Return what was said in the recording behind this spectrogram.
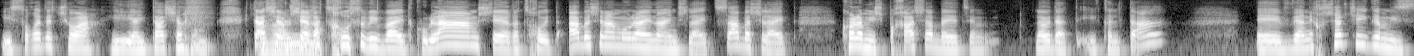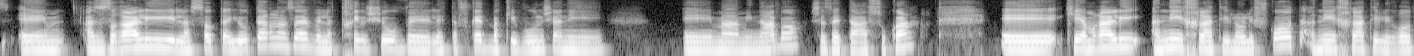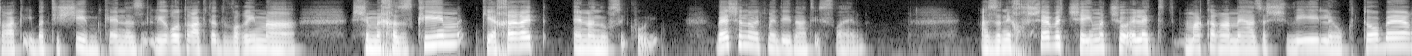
היא שורדת שואה, היא הייתה שם, הייתה אבל- שם שרצחו סביבה את כולם, שרצחו את אבא שלה מול העיניים שלה, את סבא שלה, את כל המשפחה שלה בעצם, לא יודעת, היא קלטה, ואני חושבת שהיא גם אה, עזרה לי לעשות את היוטרן הזה ולהתחיל שוב אה, לתפקד בכיוון שאני אה, מאמינה בו, שזה תעסוקה. אה, כי היא אמרה לי, אני החלטתי לא לבכות, אני החלטתי לראות רק, היא בת 90, כן, אז לראות רק את הדברים ה- שמחזקים, כי אחרת אין לנו סיכוי. ויש לנו את מדינת ישראל. אז אני חושבת שאם את שואלת מה קרה מאז השביעי לאוקטובר,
